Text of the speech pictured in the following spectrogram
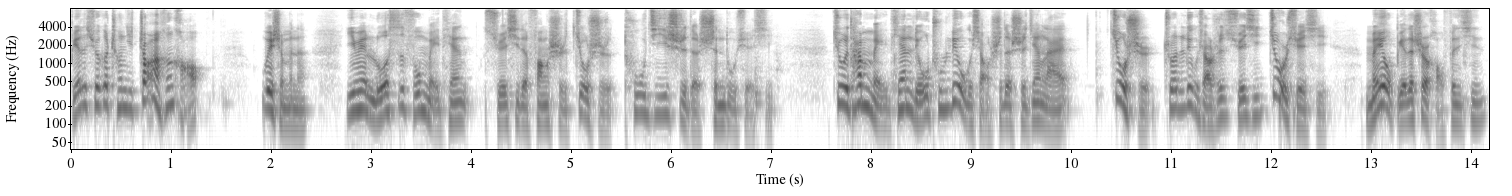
别的学科成绩照样很好。为什么呢？因为罗斯福每天学习的方式就是突击式的深度学习，就是他每天留出六个小时的时间来，就是说这六个小时学习就是学习。没有别的事儿好分心，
